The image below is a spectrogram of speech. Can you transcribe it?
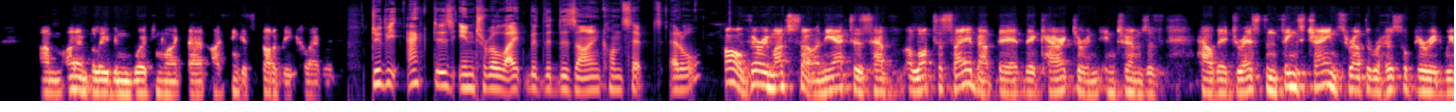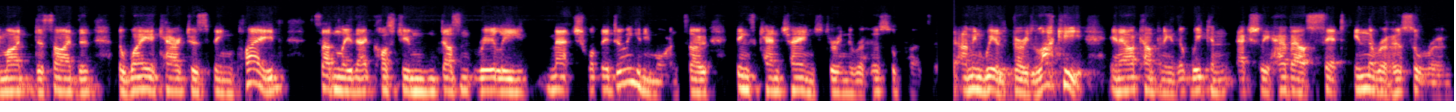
Um, I don't believe in working like that. I think it's got to be collaborative. Do the actors interrelate with the design concept at all? Oh, very much so. And the actors have a lot to say about their, their character in, in terms of how they're dressed. And things change throughout the rehearsal period. We might decide that the way a character is being played, suddenly that costume doesn't really match what they're doing anymore. And so things can change during the rehearsal process. I mean, we're very lucky in our company that we can actually have our set in the rehearsal room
